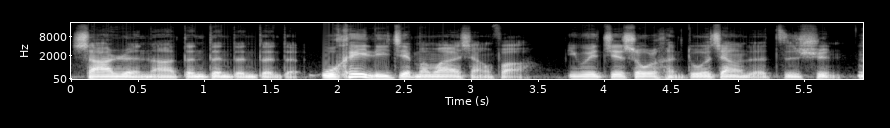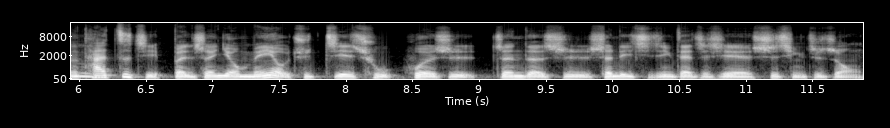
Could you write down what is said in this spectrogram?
杀人啊等等等等的。我可以理解妈妈的想法。因为接收了很多这样的资讯，那他自己本身又没有去接触，或者是真的是身历其境在这些事情之中，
